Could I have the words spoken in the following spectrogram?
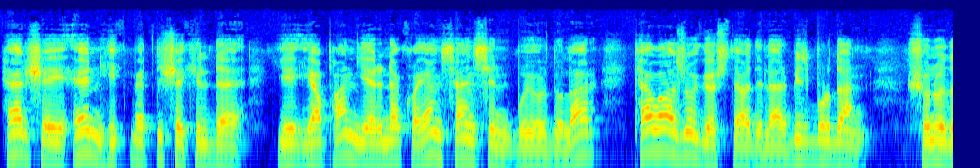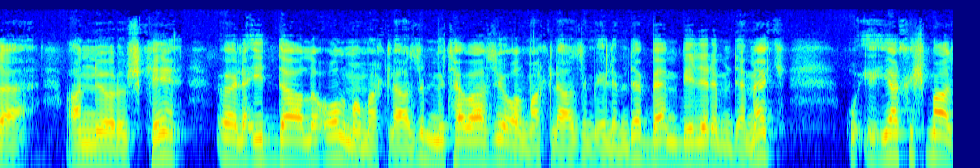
her şeyi en hikmetli şekilde yapan, yerine koyan sensin buyurdular. Tevazu gösterdiler. Biz buradan şunu da anlıyoruz ki öyle iddialı olmamak lazım, mütevazi olmak lazım elimde. Ben bilirim demek yakışmaz.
